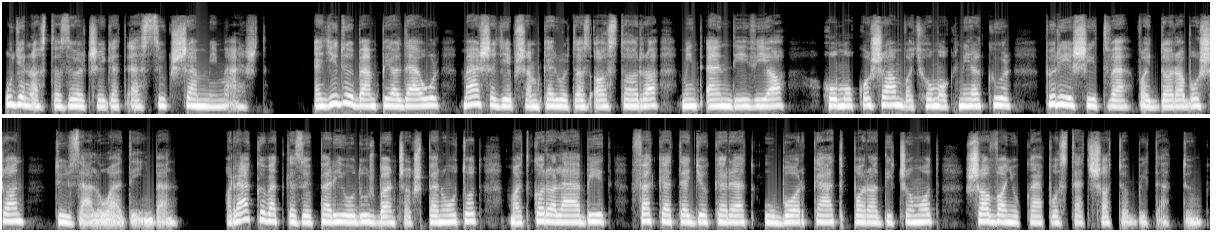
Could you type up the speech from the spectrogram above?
ugyanazt a zöldséget esszük, semmi mást. Egy időben például más egyéb sem került az asztalra, mint endívia, homokosan vagy homok nélkül, pürésítve vagy darabosan, tűzálló eldényben. A rákövetkező periódusban csak spenótot, majd karalábét, fekete gyökeret, uborkát, paradicsomot, savanyú káposztát, stb. tettünk.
